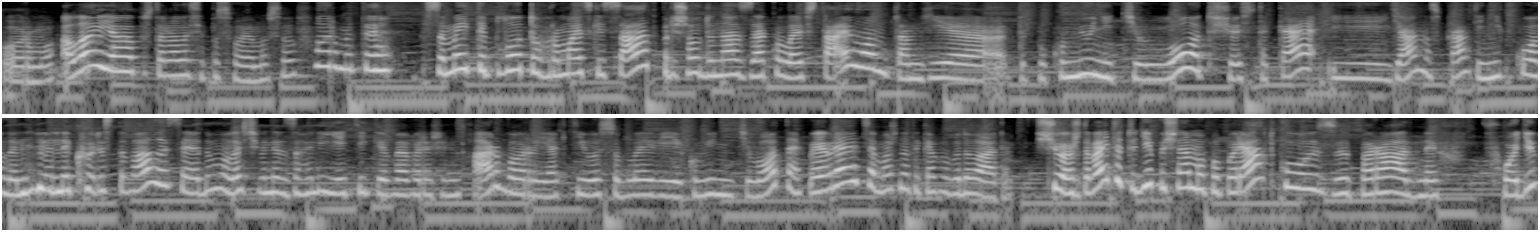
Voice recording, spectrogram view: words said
форму, але я постаралася по-своєму все оформити. Самий теплото громадський сад прийшов до нас з еколайфстайлом. Там є типу ком'юніті лот, щось таке. І я насправді ніколи ними не користувалася. Я думала, що вони взагалі є тільки в Evergreen Harbor, як ті особливі ком'юніті лоти. Виявляється, можна таке побудувати. Що ж, давайте тоді почнемо по порядку з парадних входів.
